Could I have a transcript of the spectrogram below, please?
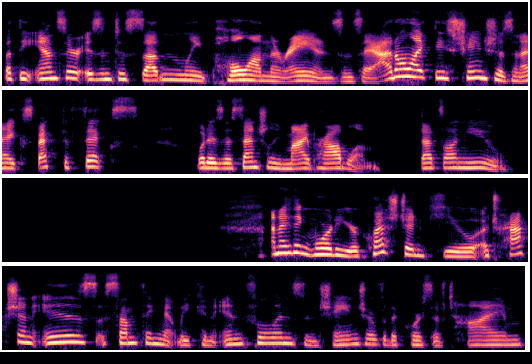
But the answer isn't to suddenly pull on the reins and say, I don't like these changes and I expect to fix what is essentially my problem. That's on you. And I think more to your question, Q, attraction is something that we can influence and change over the course of time.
